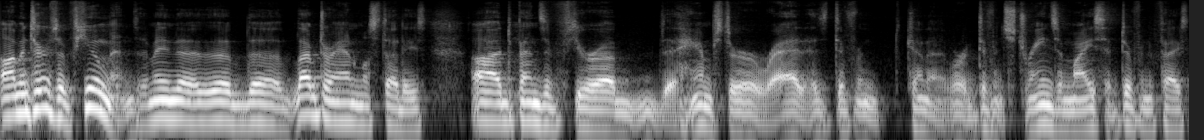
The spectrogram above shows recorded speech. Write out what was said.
Um, in terms of humans, I mean, the, the, the laboratory animal studies uh, depends if you're a, a, hamster or a rat has different kind of or different strains of mice have different effects.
